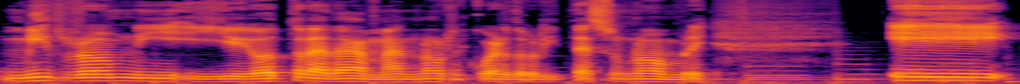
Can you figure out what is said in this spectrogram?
Mitt Romney y otra dama, no recuerdo ahorita su nombre, y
